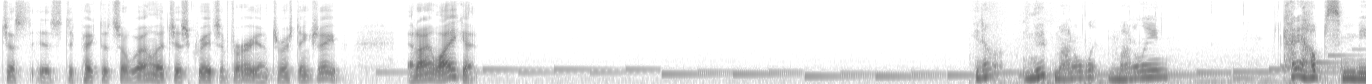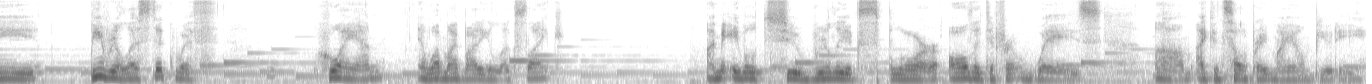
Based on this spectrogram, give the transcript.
just is depicted so well, it just creates a very interesting shape. And I like it. You know, nude model, modeling kind of helps me be realistic with who I am and what my body looks like, I'm able to really explore all the different ways um, I can celebrate my own beauty.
